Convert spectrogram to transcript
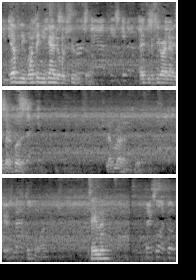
he definitely one thing he can do is shoot. So. As you can see right now, he's better pull it. Never mind. Taylor, Thanks a lot, Coach.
